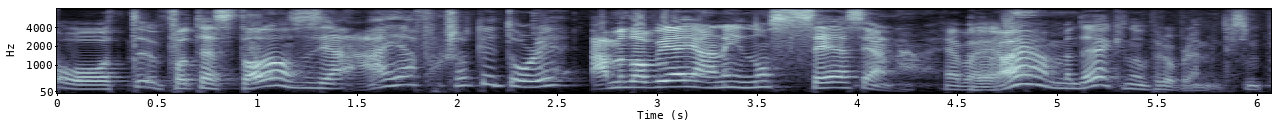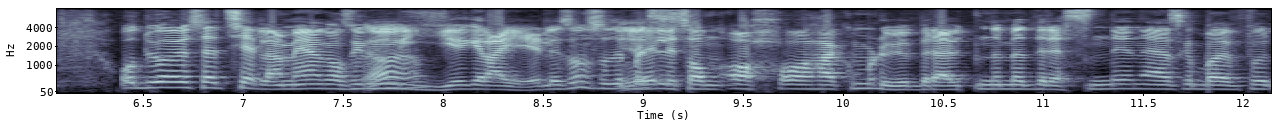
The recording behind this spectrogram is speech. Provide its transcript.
og får testa det. Og så sier jeg nei, jeg er fortsatt litt dårlig. Ja, men da vil jeg gjerne inn og se, sier han. Jeg bare, ja, ja, men det er ikke noe problem. liksom Og du har jo sett kjelleren min, ganske Ja, ja. mye greier, liksom. Så det Yes. litt sånn åh, oh, her kommer du brautende med dressen din. Jeg skal bare få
